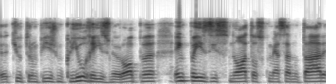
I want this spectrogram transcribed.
eh, que o trumpismo criou raízes na Europa, em que países isso nota ou se começa a notar,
